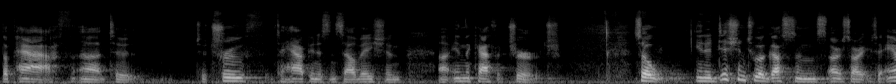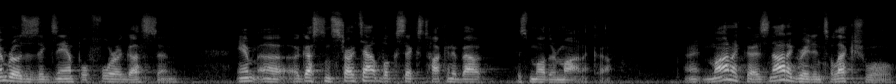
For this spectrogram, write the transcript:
the path uh, to, to truth, to happiness, and salvation uh, in the Catholic Church. So, in addition to Augustine's, or sorry, to Ambrose's example for Augustine, Am, uh, Augustine starts out Book Six talking about his mother Monica. Right? Monica is not a great intellectual,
